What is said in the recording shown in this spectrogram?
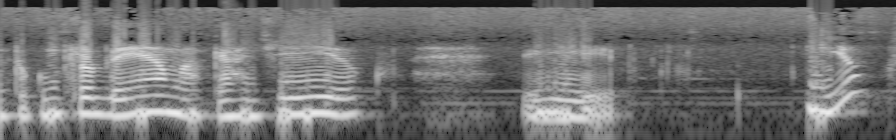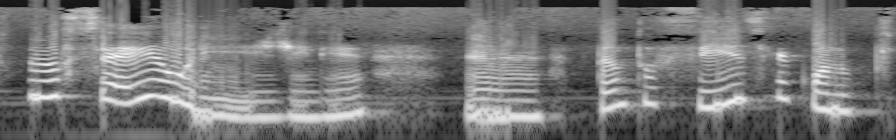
estou é, com um problema cardíaco e, e eu, eu, sei a origem, né? É, tanto física quanto,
